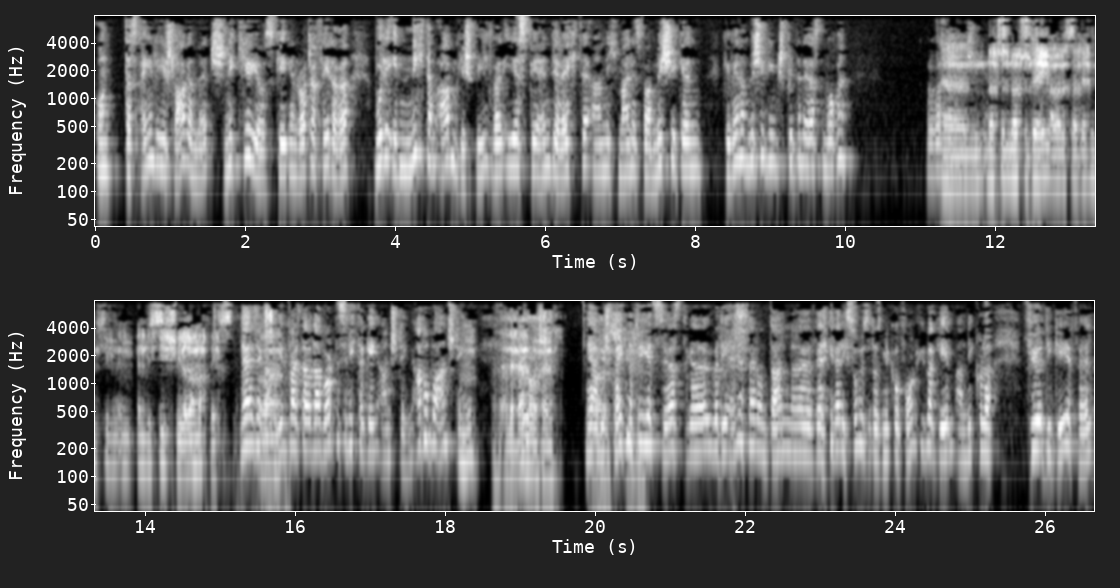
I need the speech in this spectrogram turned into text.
Und das eigentliche Schlagermatch, Nick Kyrgios gegen Roger Federer, wurde eben nicht am Abend gespielt, weil ESPN die Rechte an, ich meine, es war Michigan, gewinnt hat Michigan gespielt in der ersten Woche? Oder was ähm, Notre, Notre Dame, aber das war definitiv ein NBC-Spiel, aber macht nichts. Ja, ist egal. Jedenfalls, da, da wollten sie nicht dagegen anstinken. Apropos anstinken. Mhm. Also Alabama wahrscheinlich. Ja, wir sprechen natürlich jetzt zuerst äh, über die NFL und dann äh, werde, ich, werde ich sowieso das Mikrofon übergeben an Nicola für die GFL.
